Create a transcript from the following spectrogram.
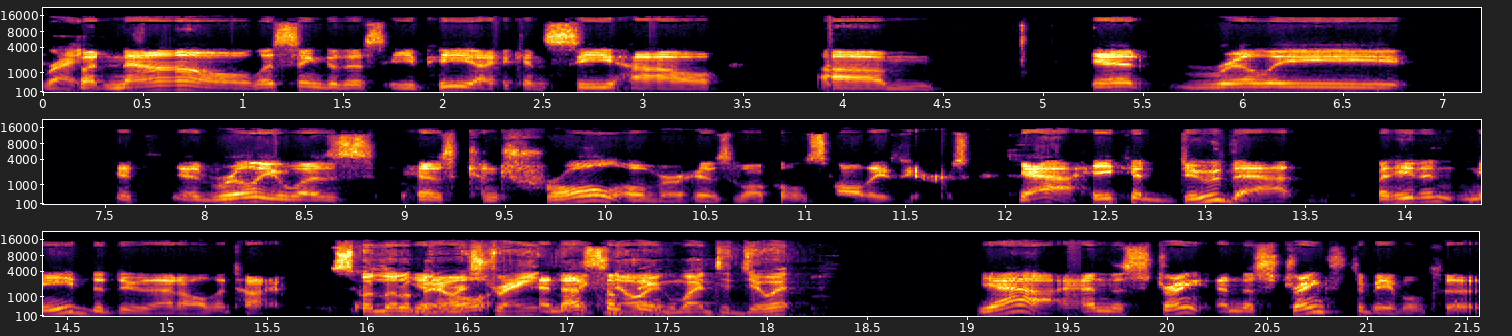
Right. but now listening to this ep i can see how um it really it it really was his control over his vocals all these years. Yeah he could do that but he didn't need to do that all the time. So a little You bit of restraint, and that's something- knowing when to do it. yeah and the strength and the strength to be able to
